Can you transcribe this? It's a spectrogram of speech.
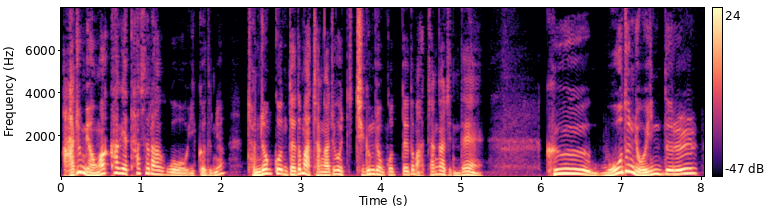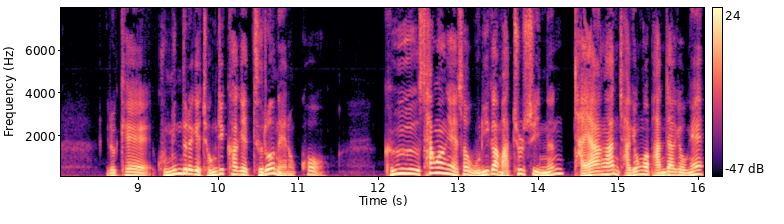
아주 명확하게 탓을 하고 있거든요. 전 정권 때도 마찬가지고 지금 정권 때도 마찬가지인데 그 모든 요인들을 이렇게 국민들에게 정직하게 드러내놓고 그 상황에서 우리가 맞출 수 있는 다양한 작용과 반작용의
